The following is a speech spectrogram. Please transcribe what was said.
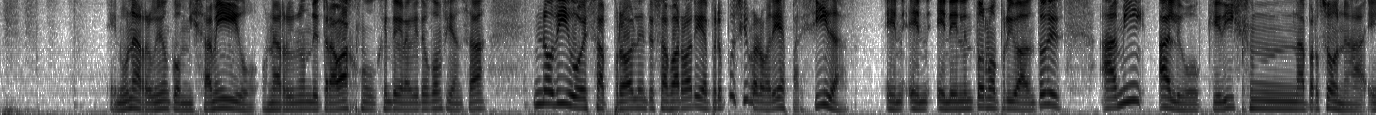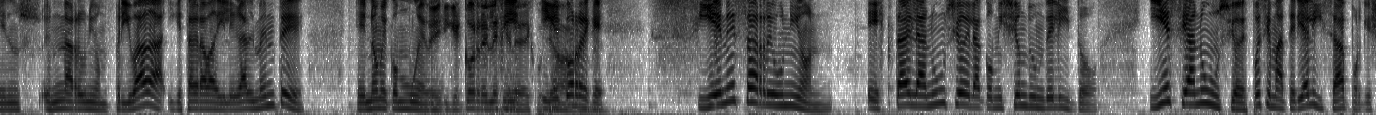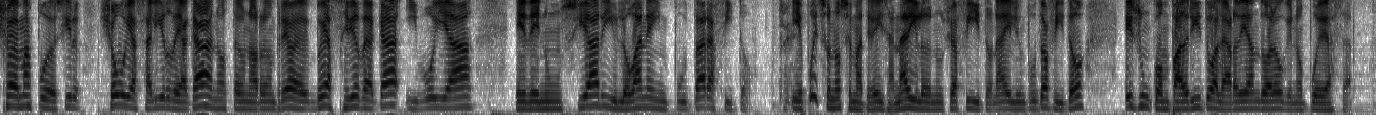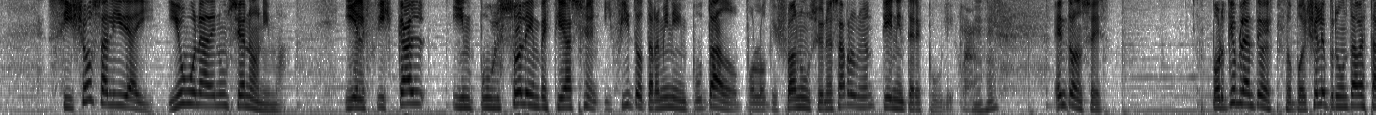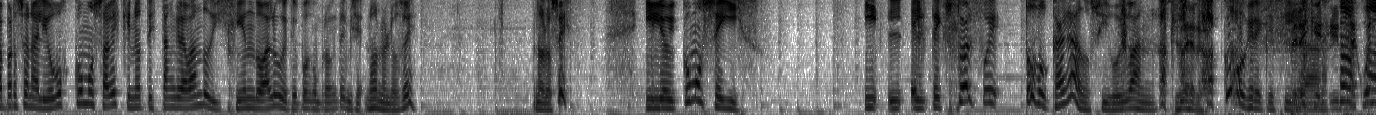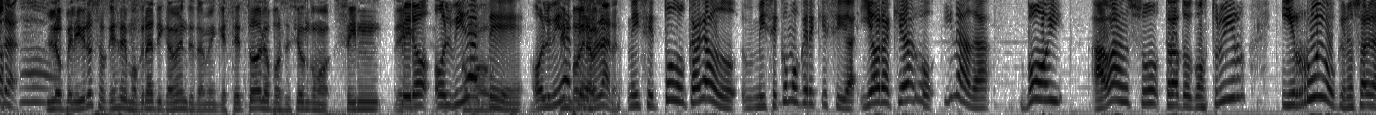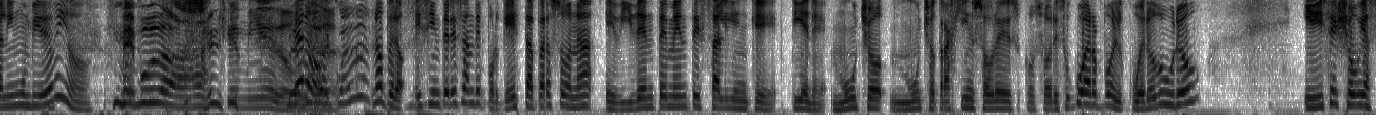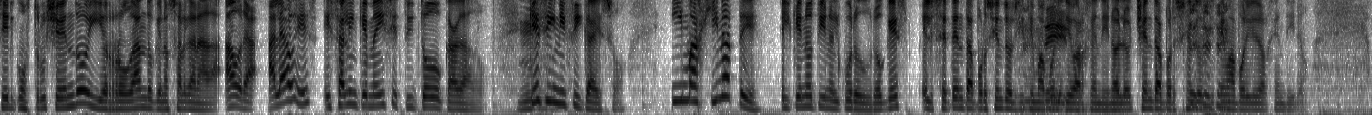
en una reunión con mis amigos, una reunión de trabajo con gente con la que tengo confianza, no digo esa, probablemente esas barbaridades, pero puedo decir barbaridades parecidas en, en- en el entorno privado. Entonces, a mí algo que dice una persona en, en una reunión privada y que está grabada ilegalmente, eh, no me conmueve. Sí, y que corre el eje de la discusión. Y que corre que si en esa reunión está el anuncio de la comisión de un delito y ese anuncio después se materializa, porque yo además puedo decir, yo voy a salir de acá, no está en una reunión privada, voy a salir de acá y voy a eh, denunciar y lo van a imputar a Fito. Sí. Y después eso no se materializa, nadie lo denunció a Fito, nadie lo imputó a Fito, es un compadrito alardeando algo que no puede hacer. Si yo salí de ahí y hubo una denuncia anónima y el fiscal impulsó la investigación y Fito termina imputado por lo que yo anuncio en esa reunión, tiene interés público. Entonces, ¿por qué planteo esto? Porque yo le preguntaba a esta persona, le digo, ¿vos cómo sabés que no te están grabando diciendo algo que te puede comprometer? Y me dice, no, no lo sé. No lo sé. Y le digo, ¿y cómo seguís? Y el, textual fue, todo cagado sigo, Iván. Claro. ¿Cómo crees que siga? Pero es que te das cuenta lo peligroso que es democráticamente también, que esté toda la oposición como sin. eh, Pero como- olvídate, olvídate. Sin poder hablar. Me dice, todo cagado. Me dice, ¿cómo querés que siga? ¿Y ahora qué hago? Y nada, voy, avanzo, trato de construir y ruego que no salga ningún video mío. Me muda. Qué miedo. Claro. No, pero es interesante porque esta persona evidentemente es alguien que tiene mucho, mucho trajín sobre, su- sobre su cuerpo, el cuero duro, y dice yo voy a seguir construyendo y rogando que no salga nada. Ahora, a la vez es alguien que me dice estoy todo cagado. ¿Qué Mm. significa eso? Imagínate el que no tiene el cuero duro, que es el 70% del sistema Sí, político sí. argentino, el 80% Sí, del sí, sistema sí. político argentino.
